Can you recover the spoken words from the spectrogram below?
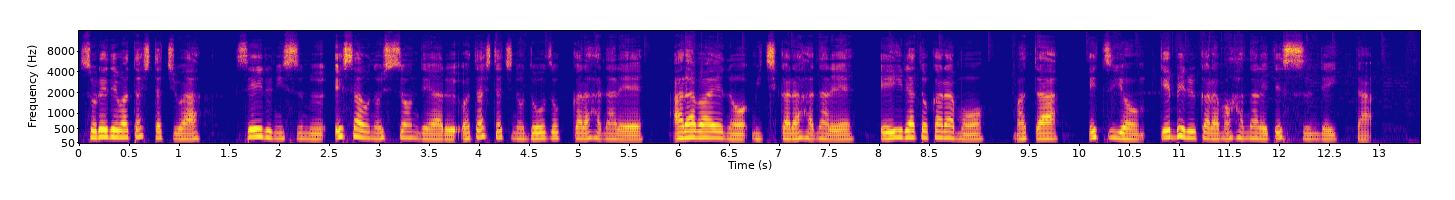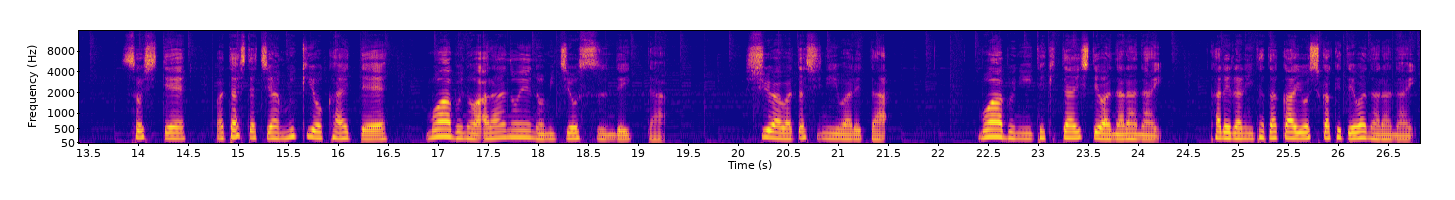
それで私たちは、セールに住むエサオの子孫である私たちの同族から離れ、アラバへの道から離れ、エイラトからも、またエツヨン、ゲベルからも離れて進んでいった。そして私たちは向きを変えて、モアブの荒野への道を進んでいった。主は私に言われた。モアブに敵対してはならない。彼らに戦いを仕掛けてはならない。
